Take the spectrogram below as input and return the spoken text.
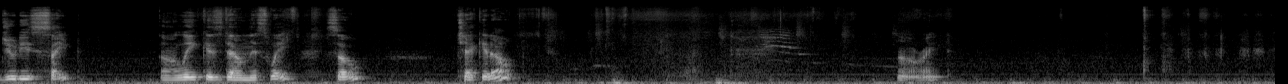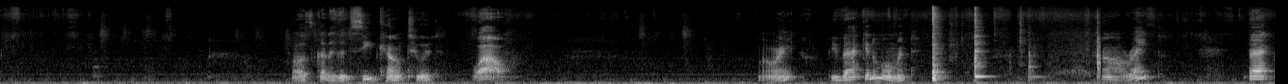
Judy's site uh, link is down this way, so check it out. All right. Well, it's got a good seed count to it. Wow. All right. Be back in a moment. All right. Back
